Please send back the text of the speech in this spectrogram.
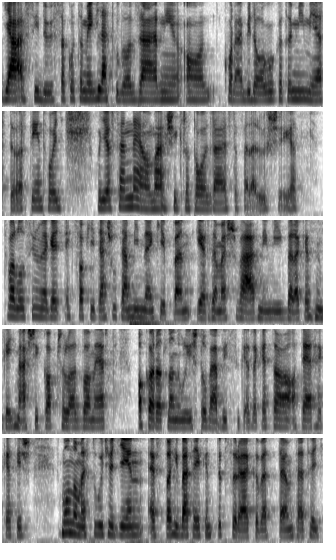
gyász időszakot, amíg le tudod zárni a korábbi dolgokat, hogy mi miért történt, hogy, hogy aztán ne a másikra told rá ezt a felelősséget valószínűleg egy, egy szakítás után mindenképpen érdemes várni, míg belekezdünk egy másik kapcsolatba, mert akaratlanul is tovább visszük ezeket a, a terheket, és mondom ezt úgy, hogy én ezt a hibát egyébként többször elkövettem, tehát, hogy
